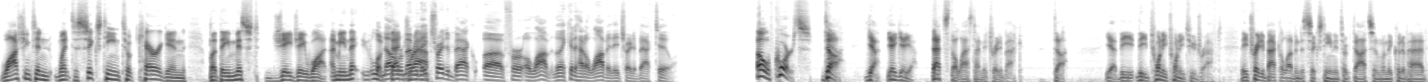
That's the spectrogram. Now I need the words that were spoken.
Washington went to 16, took Kerrigan, but they missed J.J. Watt. I mean, they, look, no, that remember draft. they traded back uh, for Olave. They could have had Olave. They traded back too. oh, of course. Duh. Yeah. yeah, yeah, yeah. That's the last time they traded back. Duh. Yeah, the, the 2022 draft. They traded back 11 to 16 and took Dotson when they could have had,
